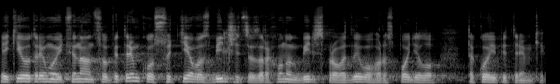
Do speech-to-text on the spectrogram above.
які отримують фінансову підтримку, суттєво збільшиться за рахунок більш справедливого розподілу такої підтримки.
